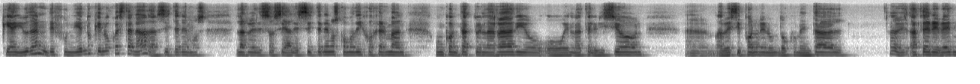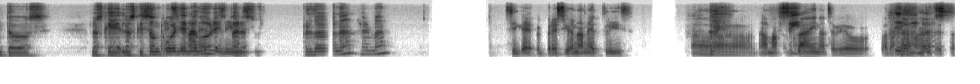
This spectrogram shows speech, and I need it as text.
que ayudan difundiendo que no cuesta nada si tenemos las redes sociales, si tenemos, como dijo Germán, un contacto en la radio o en la televisión, ah, a ver si ponen un documental, hacer eventos, los que, los que son coordinadores para sus... Perdona, Germán. Sí, que presiona Netflix, uh, Amazon Prime, HBO, plataformas.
